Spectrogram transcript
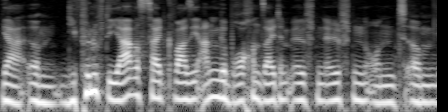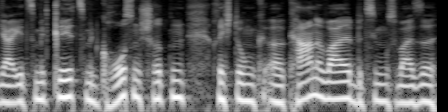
ja, ähm, die fünfte Jahreszeit quasi angebrochen seit dem 11.11. .11. und ähm, ja, jetzt mit, jetzt mit großen Schritten Richtung äh, Karneval beziehungsweise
